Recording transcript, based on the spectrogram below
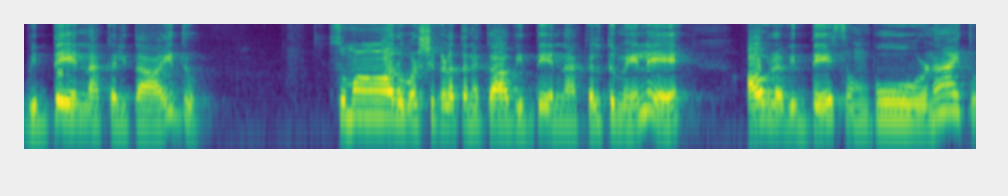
ವಿದ್ಯೆಯನ್ನು ಕಲಿತಾ ಇದ್ದರು ಸುಮಾರು ವರ್ಷಗಳ ತನಕ ವಿದ್ಯೆಯನ್ನು ಕಲಿತ ಮೇಲೆ ಅವರ ವಿದ್ಯೆ ಸಂಪೂರ್ಣ ಆಯಿತು.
